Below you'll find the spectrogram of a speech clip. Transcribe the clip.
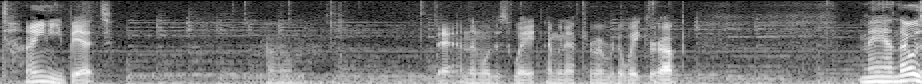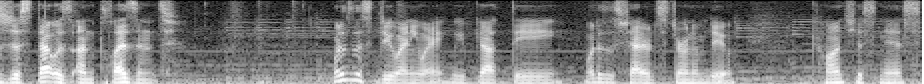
tiny bit. Um, and then we'll just wait. I'm going to have to remember to wake her up. Man, that was just, that was unpleasant. What does this do anyway? We've got the, what does this shattered sternum do? Consciousness,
